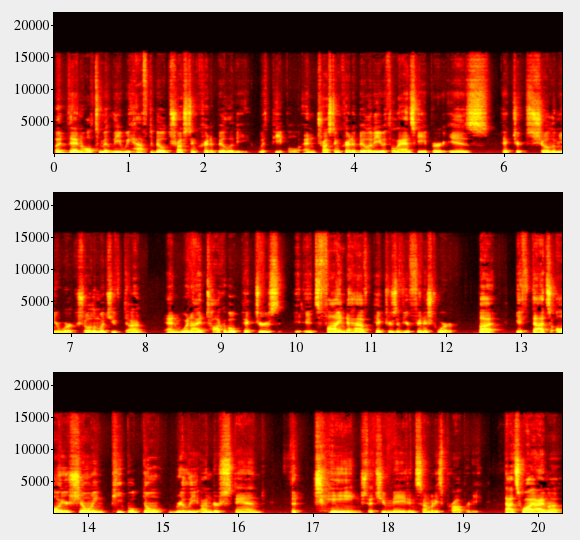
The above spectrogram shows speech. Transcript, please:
But then ultimately we have to build trust and credibility with people. And trust and credibility with a landscaper is pictures. Show them your work, show them what you've done. And when I talk about pictures, it's fine to have pictures of your finished work, but if that's all you're showing, people don't really understand the change that you made in somebody's property. That's why I'm a,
